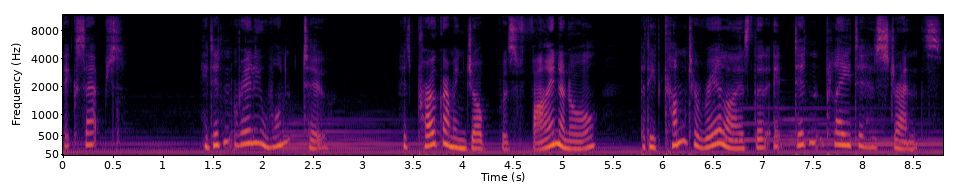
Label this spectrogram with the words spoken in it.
Except, he didn't really want to. His programming job was fine and all, but he'd come to realise that it didn't play to his strengths.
